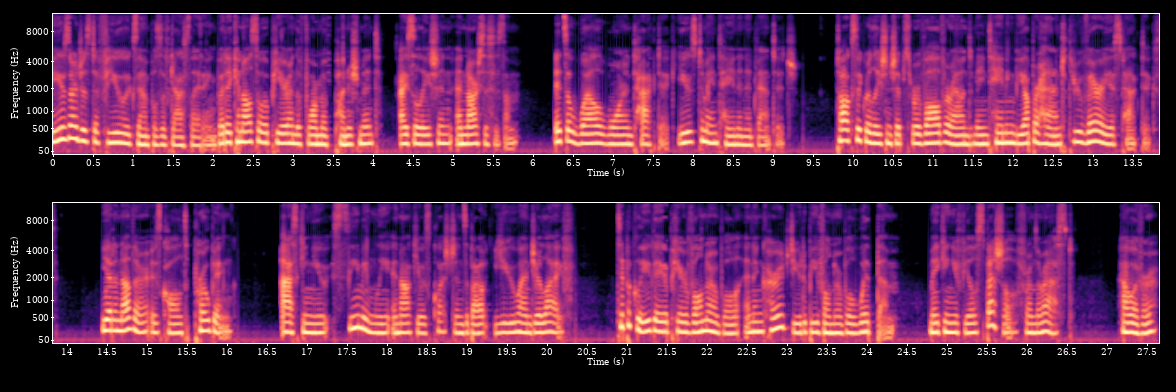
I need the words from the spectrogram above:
These are just a few examples of gaslighting, but it can also appear in the form of punishment, isolation, and narcissism. It's a well-worn tactic used to maintain an advantage. Toxic relationships revolve around maintaining the upper hand through various tactics. Yet another is called probing, asking you seemingly innocuous questions about you and your life. Typically, they appear vulnerable and encourage you to be vulnerable with them, making you feel special from the rest. However,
